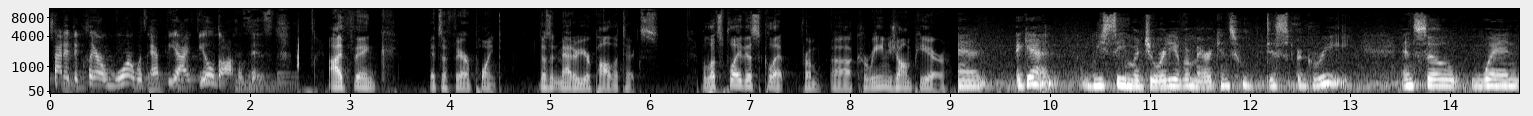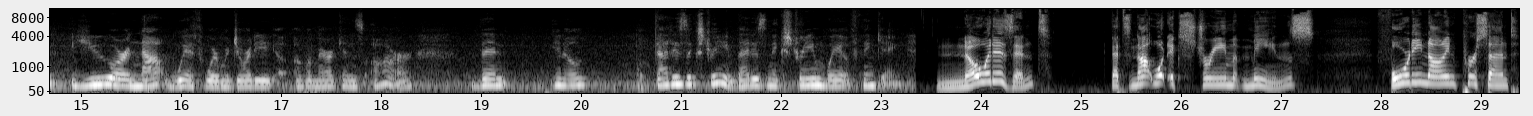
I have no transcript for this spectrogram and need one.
try to declare war with FBI field offices. I think it's a fair point. Doesn't matter your politics. But let's play this clip from uh, Karine Jean Pierre. And again, we see majority of Americans who disagree. And so when you are not with where majority of Americans are, then, you know, that is extreme. That is an extreme way of thinking. No, it isn't. That's not what extreme means. 49%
